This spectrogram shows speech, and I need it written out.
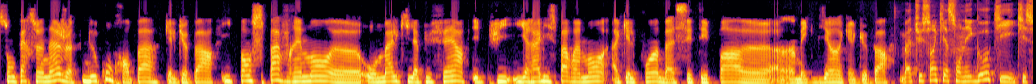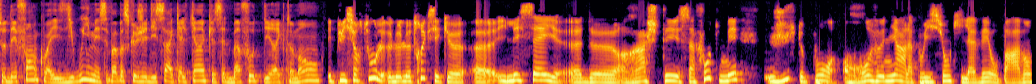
son personnage ne comprend pas quelque part. Il pense pas vraiment euh, au mal qu'il a pu faire et puis il réalise pas vraiment à quel point bah c'était pas un mec bien quelque part. Bah tu sens qu'il y a son ego qui, qui se défend quoi. Il se dit oui mais c'est pas parce que j'ai dit ça à quelqu'un que c'est de ma faute directement. Et puis surtout le, le, truc c'est que il essaye de racheter sa faute mais juste pour revenir à la position qu'il avait auparavant.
